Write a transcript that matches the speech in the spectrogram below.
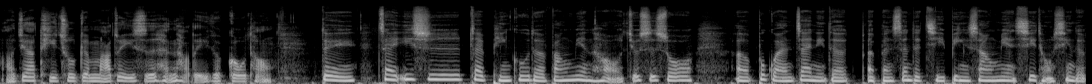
啊就要提出跟麻醉医师很好的一个沟通？对，在医师在评估的方面，哈，就是说，呃，不管在你的呃本身的疾病上面，系统性的。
